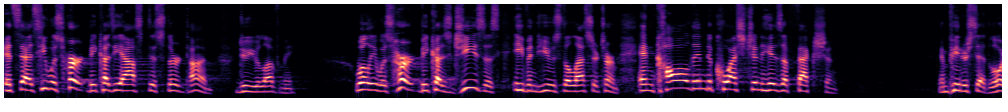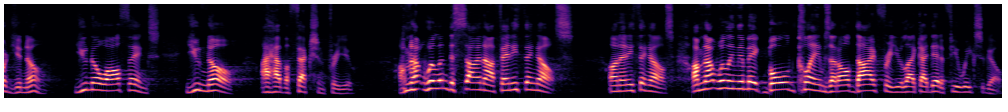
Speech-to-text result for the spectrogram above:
it says he was hurt because he asked this third time, Do you love me? Well, he was hurt because Jesus even used the lesser term and called into question his affection. And Peter said, Lord, you know, you know all things. You know I have affection for you. I'm not willing to sign off anything else on anything else. I'm not willing to make bold claims that I'll die for you like I did a few weeks ago.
